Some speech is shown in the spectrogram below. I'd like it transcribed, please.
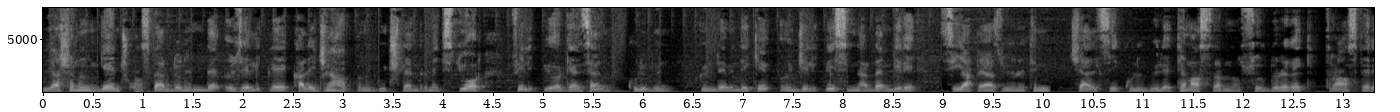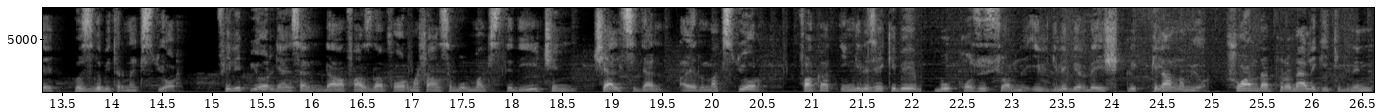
Yaşının genç transfer döneminde özellikle kaleci hattını güçlendirmek istiyor. Filip Jörgensen kulübün gündemindeki öncelikli isimlerden biri. Siyah beyaz yönetim Chelsea kulübüyle temaslarını sürdürerek transferi hızlı bitirmek istiyor. Filip Jörgensen daha fazla forma şansı bulmak istediği için Chelsea'den ayrılmak istiyor fakat İngiliz ekibi bu pozisyonla ilgili bir değişiklik planlamıyor. Şu anda Premier Lig ekibinin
